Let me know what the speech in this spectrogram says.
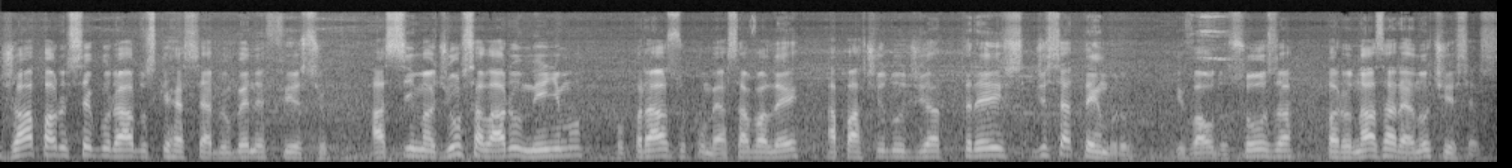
Já para os segurados que recebem um benefício acima de um salário mínimo, o prazo começa a valer a partir do dia 3 de setembro. Ivaldo Souza, para o Nazaré Notícias.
